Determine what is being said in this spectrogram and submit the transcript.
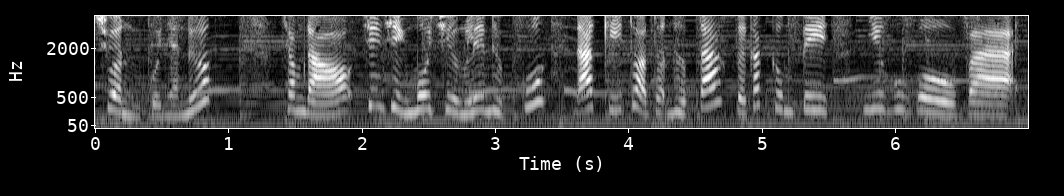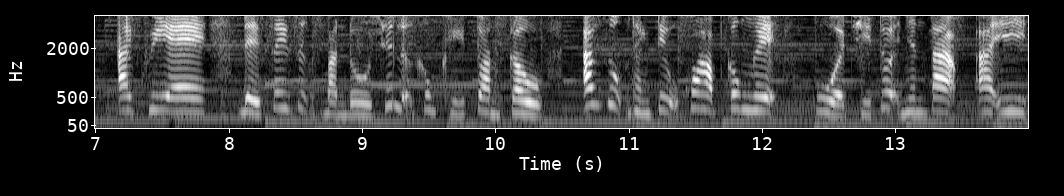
chuẩn của nhà nước. Trong đó, chương trình môi trường Liên Hợp Quốc đã ký thỏa thuận hợp tác với các công ty như Google và IQE để xây dựng bản đồ chất lượng không khí toàn cầu, áp dụng thành tựu khoa học công nghệ của trí tuệ nhân tạo AI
